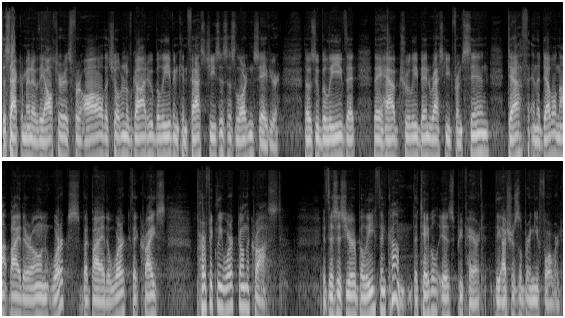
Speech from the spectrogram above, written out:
The sacrament of the altar is for all the children of God who believe and confess Jesus as Lord and Savior, those who believe that they have truly been rescued from sin, death, and the devil, not by their own works, but by the work that Christ perfectly worked on the cross. If this is your belief, then come. The table is prepared. The ushers will bring you forward.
